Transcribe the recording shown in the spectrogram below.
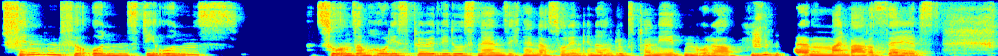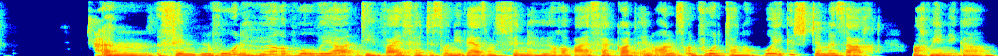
finden für uns, die uns zu unserem Holy Spirit, wie du es nennst, ich nenne das so den inneren Glücksplaneten oder ähm, mein wahres Selbst, ähm, finden, wo eine höhere, wo wir die Weisheit des Universums finden, eine höhere Weisheit Gott in uns und wo so eine ruhige Stimme sagt, mach weniger.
